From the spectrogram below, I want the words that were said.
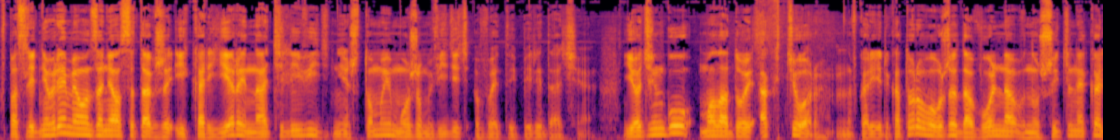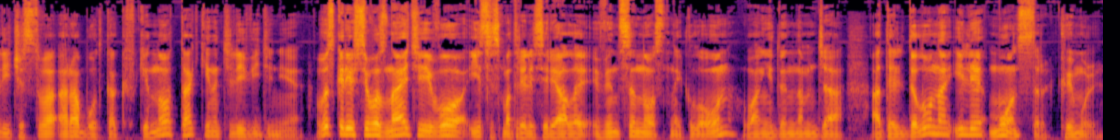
В последнее время он занялся также и карьерой на телевидении, что мы можем видеть в этой передаче. Йоджингу — молодой актер, в карьере которого уже довольно внушительное количество работ как в кино, так и на телевидении. Вы, скорее всего, знаете его, если смотрели сериалы «Венценосный клоун» Ван Иден Намджа, «Отель де Луна» или «Монстр» Кюмуль.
